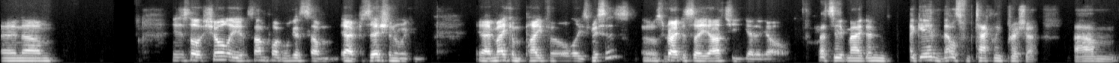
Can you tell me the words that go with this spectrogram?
And um, you just thought, surely at some point we'll get some you know, possession and we can, you know, make them pay for all these misses. And it was great to see Archie get a goal. That's it, mate. And again, that was from tackling pressure. Um,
